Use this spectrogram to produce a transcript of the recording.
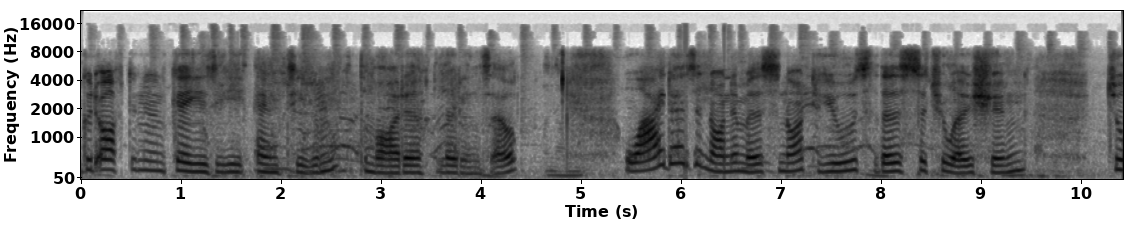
Good afternoon, KZ and team. Tamara Lorenzo. Why does Anonymous not use this situation to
